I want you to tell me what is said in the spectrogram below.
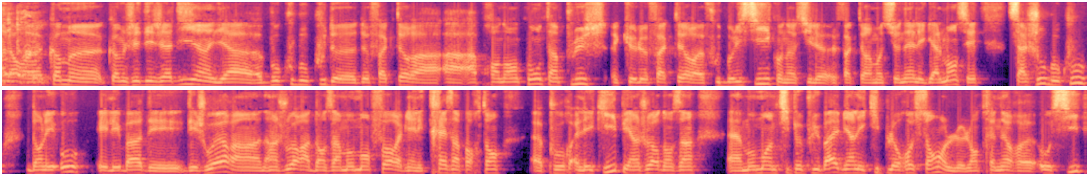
Alors, euh, comme euh, comme j'ai déjà dit, hein, il y a beaucoup beaucoup de, facteurs à, à, prendre en compte, hein, plus que le facteur euh, footballistique. On a aussi le, facteur émotionnel également. C'est ça joue beaucoup dans les hauts et les bas des, des joueurs. Un, joueur dans un moment fort, eh bien, il est très important pour l'équipe et un joueur dans un, moment un petit peu plus bas, eh bien l'équipe le ressent, l'entraîneur aussi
